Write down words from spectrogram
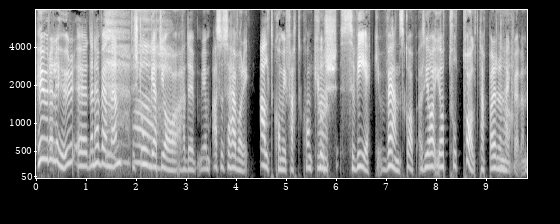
Hur eller hur, eh, den här vännen förstod att jag hade, alltså så här var det, allt kom i fatt. Konkurs, svek, vänskap. Alltså jag, jag totalt tappade den här Ja. kvällen.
